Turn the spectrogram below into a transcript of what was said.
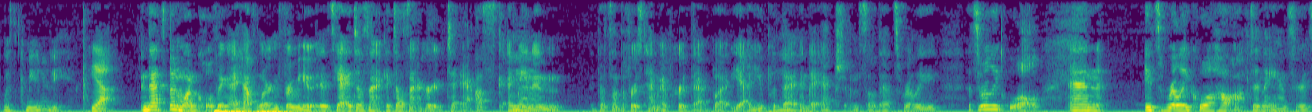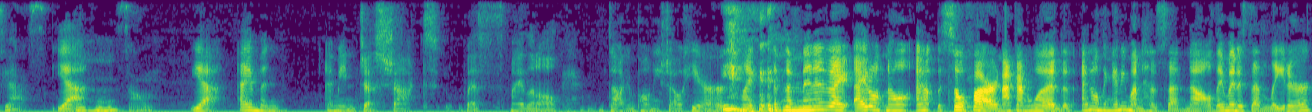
with community. Yeah. and that's been one cool thing I have learned from you is yeah, it doesn't it doesn't hurt to ask. I mean, and that's not the first time I've heard that, but yeah, you put that into action. So that's really that's really cool. And it's really cool how often the answer is yes. Yeah. Mm-hmm. So Yeah. I've been I mean, just shocked with my little dog and pony show here. Like the minute I, I don't know, I don't, so far, knock on wood, I don't think anyone has said no. They might have said later,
